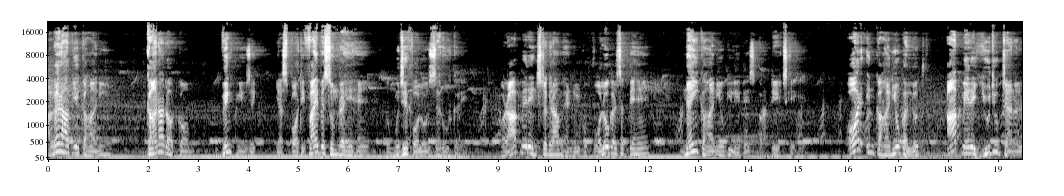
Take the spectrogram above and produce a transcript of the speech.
अगर आप ये कहानी Gaana dot com, Wynk music या स्पॉटिफाई पे सुन रहे हैं तो मुझे फॉलो ज़रूर करें। और आप मेरे इंस्टाग्राम हैंडल को फॉलो कर सकते हैं नई कहानियों की लेटेस्ट अपडेट्स के लिए। और इन कहानियों का लुत्फ आप मेरे यूट्यूब चैनल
